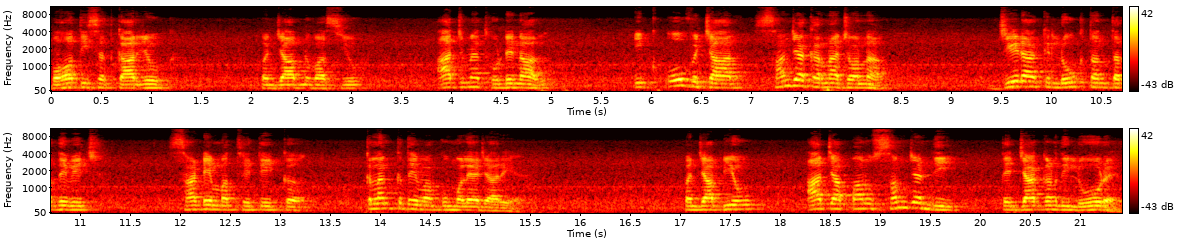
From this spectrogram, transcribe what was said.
ਬਹੁਤ ਹੀ ਸਤਿਕਾਰਯੋਗ ਪੰਜਾਬ ਨਿਵਾਸੀਓ, ਅੱਜ ਮੈਂ ਤੁਹਾਡੇ ਨਾਲ ਇੱਕ ਉਹ ਵਿਚਾਰ ਸਾਂਝਾ ਕਰਨਾ ਚਾਹੁੰਦਾ, ਜਿਹੜਾ ਕਿ ਲੋਕਤੰਤਰ ਦੇ ਵਿੱਚ ਸਾਡੇ ਮੱਥੇ ਤੇ ਇੱਕ ਕਲੰਕ ਦੇ ਵਾਂਗੂ ਮਲਿਆ ਜਾ ਰਿਹਾ ਹੈ। ਪੰਜਾਬੀਓ, ਅੱਜ ਆਪਾਂ ਨੂੰ ਸਮਝਣ ਦੀ ਤੇ ਜਾਗਣ ਦੀ ਲੋੜ ਹੈ।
